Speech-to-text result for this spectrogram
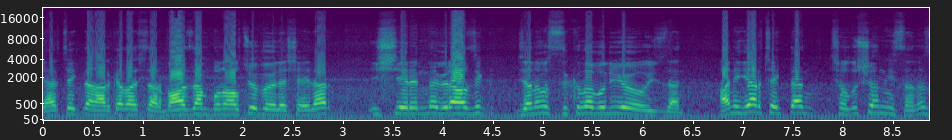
Gerçekten arkadaşlar bazen bunaltıyor böyle şeyler. İş yerinde birazcık canımız sıkılabiliyor o yüzden. Hani gerçekten çalışan insanız,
